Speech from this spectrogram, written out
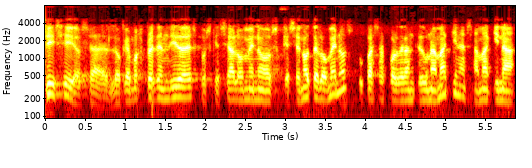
Sí, sí, o sea, lo que hemos pretendido es pues que sea lo menos, que se note lo menos. Tú pasas por delante de una máquina, esa máquina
